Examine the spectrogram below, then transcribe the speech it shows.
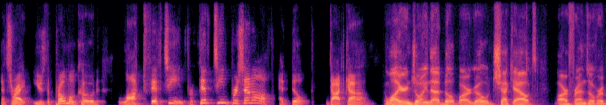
That's right. Use the promo code LOCKED15 for 15% off at built.com. And while you're enjoying that Built Bar, go check out our friends over at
